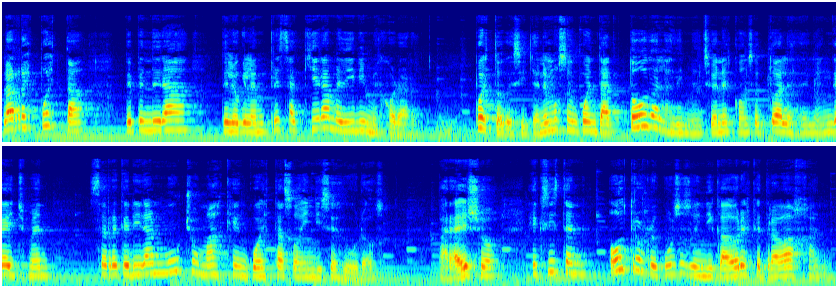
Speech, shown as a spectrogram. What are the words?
La respuesta dependerá de lo que la empresa quiera medir y mejorar, puesto que si tenemos en cuenta todas las dimensiones conceptuales del engagement, se requerirán mucho más que encuestas o índices duros. Para ello, existen otros recursos o indicadores que trabajan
